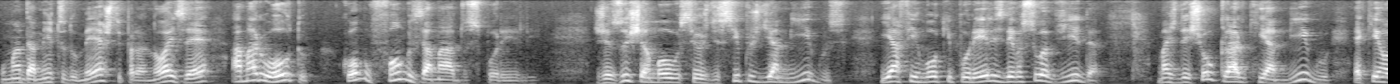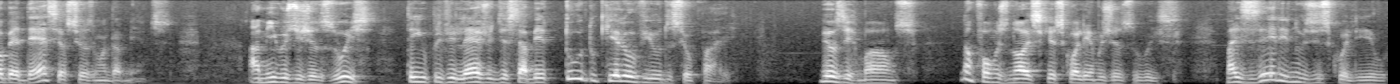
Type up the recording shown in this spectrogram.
O mandamento do Mestre para nós é amar o outro, como fomos amados por ele. Jesus chamou os seus discípulos de amigos e afirmou que por eles deu a sua vida, mas deixou claro que amigo é quem obedece aos seus mandamentos. Amigos de Jesus têm o privilégio de saber tudo o que ele ouviu do seu Pai. Meus irmãos, não fomos nós que escolhemos Jesus, mas ele nos escolheu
